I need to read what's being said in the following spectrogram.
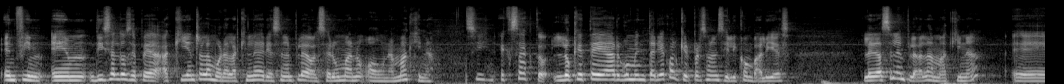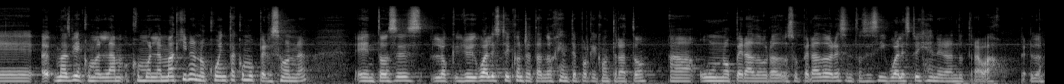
En fin, em, dice el 12P, aquí entra la moral, ¿a quién le darías el empleado al ser humano o a una máquina? Sí, exacto. Lo que te argumentaría cualquier persona en Silicon Valley es, le das el empleo a la máquina, eh, más bien como la, como la máquina no cuenta como persona, entonces lo que yo igual estoy contratando gente porque contrato a un operador o a dos operadores, entonces igual estoy generando trabajo, perdón.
